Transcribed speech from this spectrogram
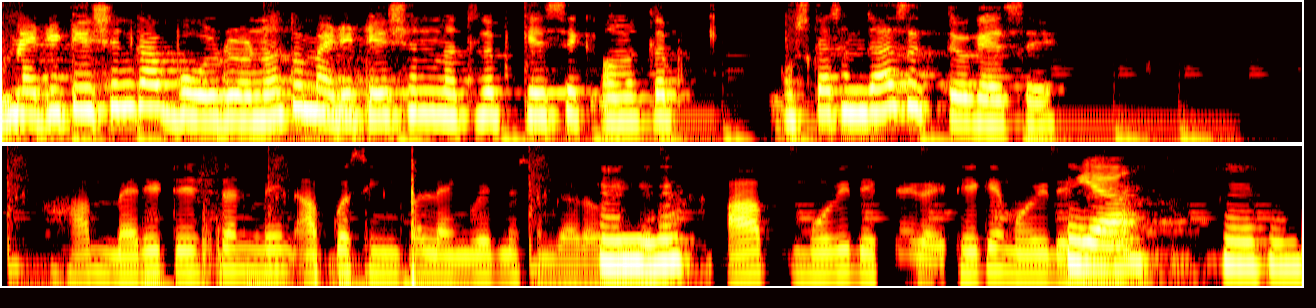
मेडिटेशन um, का बोल रहे हो ना तो मेडिटेशन मतलब कैसे uh, मतलब उसका समझा सकते हो कैसे हाँ मेडिटेशन मीन आपको सिंपल लैंग्वेज में समझा दो mm-hmm. आप मूवी देखने गए ठीक है मूवी देखने yeah. mm-hmm.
